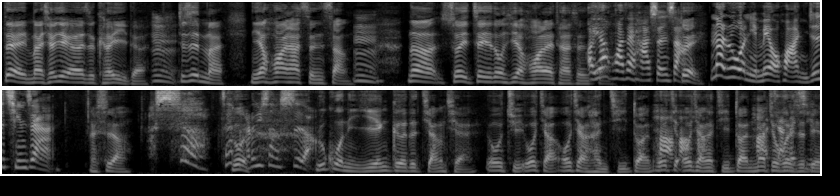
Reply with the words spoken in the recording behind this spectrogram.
对，买球鞋给儿子可以的，嗯，就是买你要花在他身上，嗯，那所以这些东西要花在他身上，哦，要花在他身上，对。那如果你没有花，你就是侵占，那是啊。是啊，在法律上是啊。如果你严格的讲起来，我举我讲我讲很极端，我讲我讲个极端，那就会是变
